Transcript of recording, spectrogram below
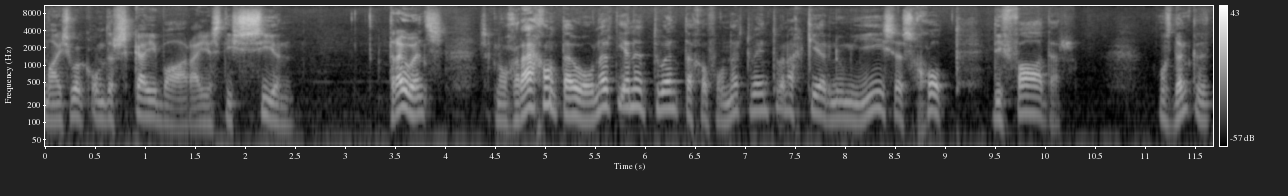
maar hy's ook onderskeibaar. Hy is die seun. Trouwens, as ek nog reg onthou 121 of 122 keer noem Jesus God die Vader. Ons dink dit,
